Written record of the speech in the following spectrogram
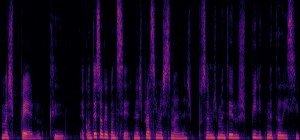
mas espero que, aconteça o que acontecer, nas próximas semanas possamos manter o espírito natalício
